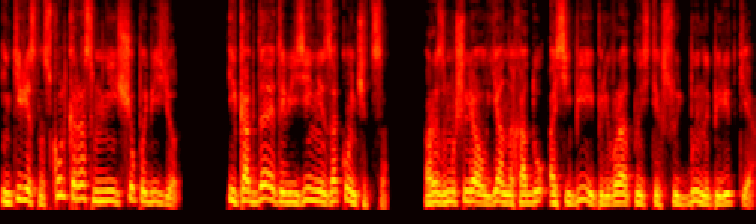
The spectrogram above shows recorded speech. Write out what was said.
Интересно, сколько раз мне еще повезет? И когда это везение закончится? Размышлял я на ходу о себе и превратностях судьбы на передке.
